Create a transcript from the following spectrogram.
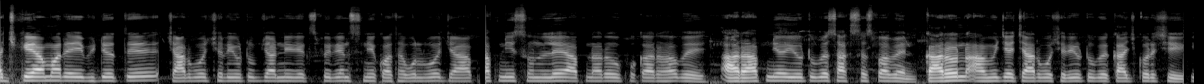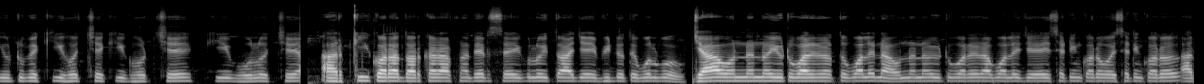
আজকে আমার এই ভিডিওতে চার বছর ইউটিউব জার্নির এক্সপিরিয়েন্স নিয়ে কথা বলব, যা আপনি শুনলে আপনারও উপকার হবে আর আপনিও ইউটিউবে সাকসেস পাবেন। কারণ আমি যে চার বছর ইউটিউবে কাজ করেছি, ইউটিউবে কি হচ্ছে, কি ঘটছে কি ভুল হচ্ছে আর কি করা দরকার আপনাদের, সেইগুলোই তো আজ এই ভিডিওতে বলব। যা অন্যান্য ইউটিউবারেরা তো বলে না, অন্যান্য ইউটিউবারেরা বলে যে, এই সেটিং করো, ওই সেটিং করো, আর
